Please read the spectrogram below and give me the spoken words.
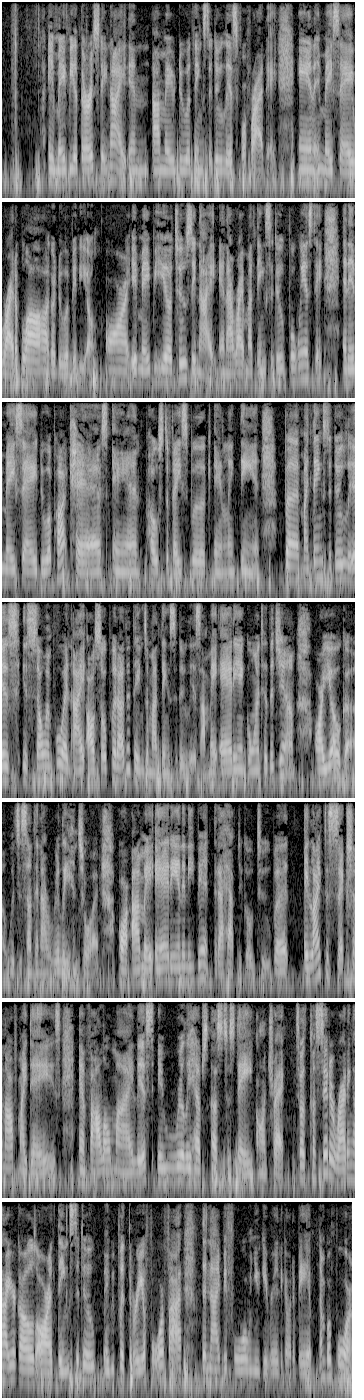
it may be a Thursday night and I may do a things to do list for Friday. And it may say write a blog or do a video. Or it may be a Tuesday night and I write my things to do for Wednesday. And it may say do a podcast and post to Facebook and LinkedIn but my things to do list is so important. I also put other things on my things to do list. I may add in going to the gym or yoga, which is something I really enjoy, or I may add in an event that I have to go to. But I like to section off my days and follow my list. It really helps us to stay on track. So consider writing out your goals or things to do. Maybe put three or four or five the night before when you get ready to go to bed. Number four,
